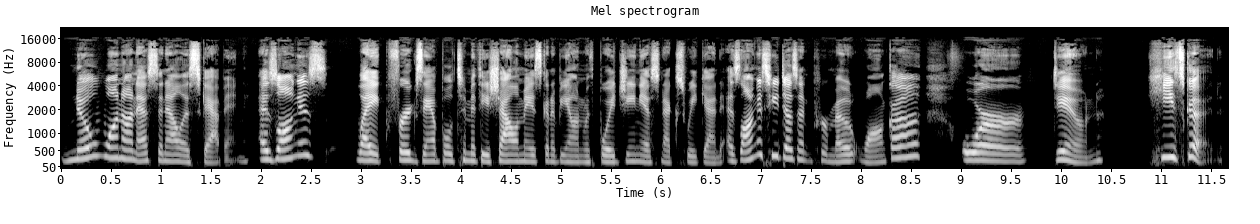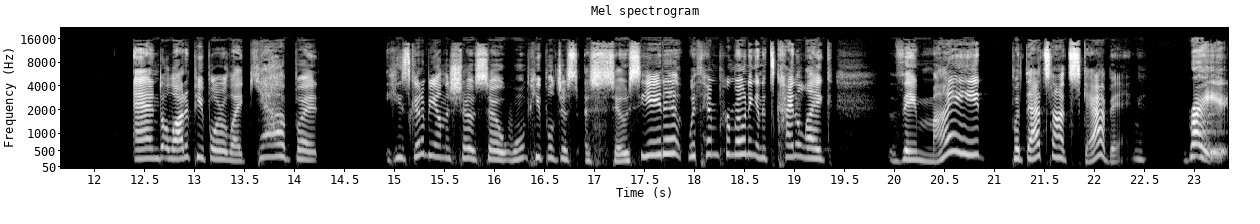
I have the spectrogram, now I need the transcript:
no one on SNL is scabbing. As long as, like, for example, Timothée Chalamet is going to be on with boygenius next weekend. As long as he doesn't promote Wonka or Dune, he's good. And a lot of people are like, yeah, but he's going to be on the show. So won't people just associate it with him promoting? And it's kind of like they might, but that's not scabbing. Right.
